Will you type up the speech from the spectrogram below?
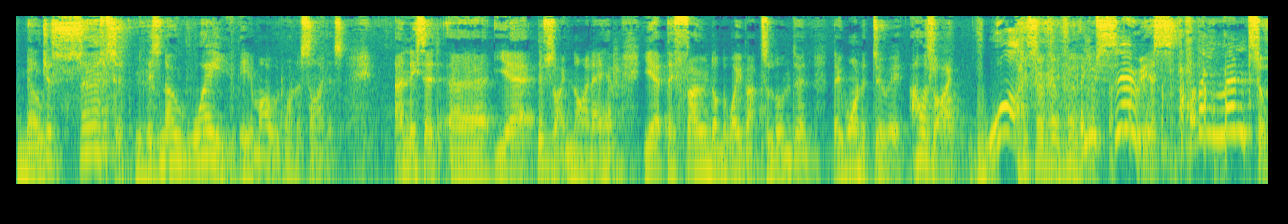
No, just certain. There's no way EMI would want to sign us. And they said, uh, yeah, this was like 9 a.m. Yeah, they phoned on the way back to London. They want to do it. I was like, what? Are you serious? Are they mental?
